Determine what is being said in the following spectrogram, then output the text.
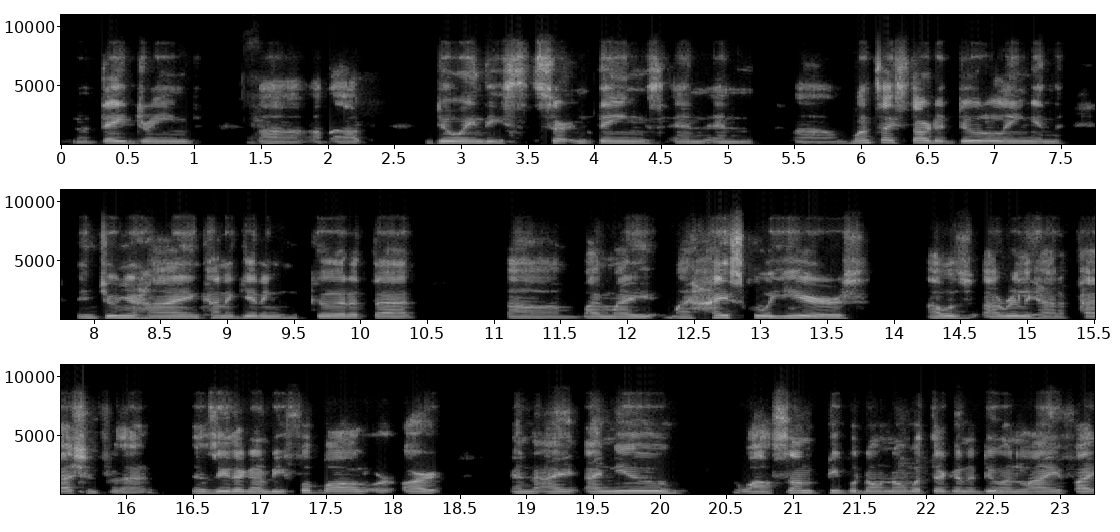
you know, daydreamed uh, about doing these certain things, and and uh, once I started doodling in in junior high and kind of getting good at that, um, by my my high school years, I was I really had a passion for that. It was either going to be football or art, and I I knew while some people don't know what they're going to do in life, I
